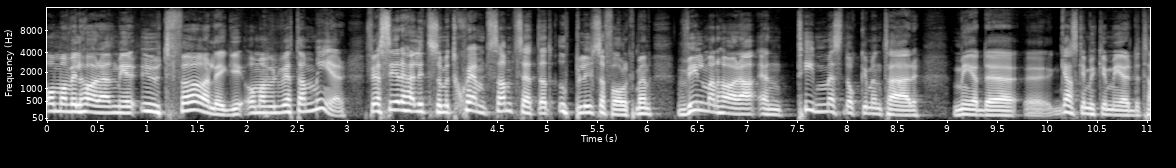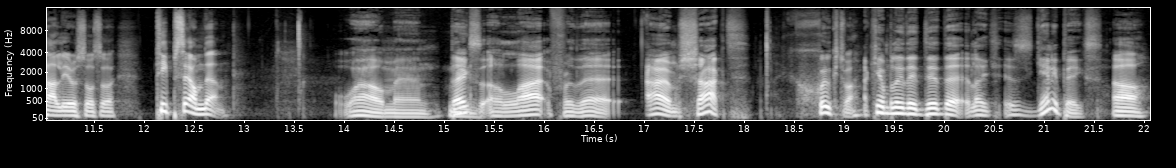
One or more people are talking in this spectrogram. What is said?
Om man vill höra en mer utförlig, om man vill veta mer. För jag ser det här lite som ett skämtsamt sätt att upplysa folk, men vill man höra en timmes dokumentär med eh, ganska mycket mer detaljer och så, så tipsar jag om den. Wow, man. Thanks a lot for that. I am shocked. Sjukt va? I can't believe they did that. Like, it's guinea pigs. Ja,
